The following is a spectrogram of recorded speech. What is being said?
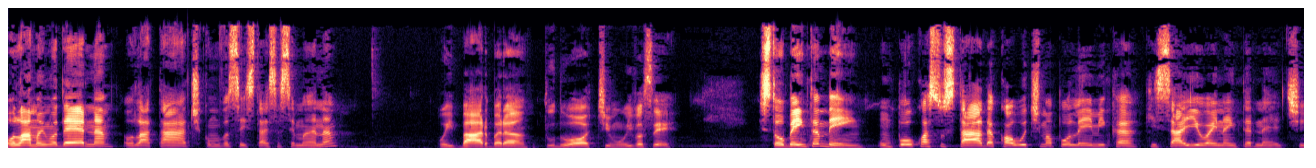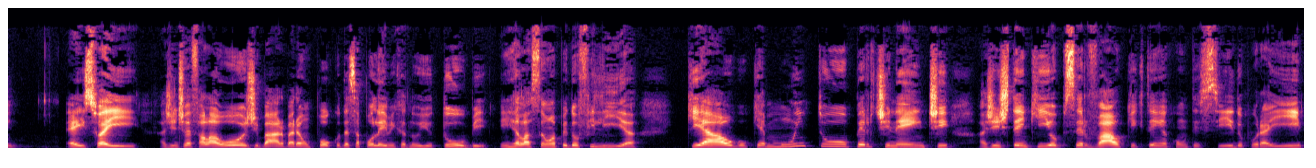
Olá, mãe moderna. Olá, Tati. Como você está essa semana? Oi, Bárbara. Tudo ótimo. E você? Estou bem também. Um pouco assustada com a última polêmica que saiu aí na internet. É isso aí. A gente vai falar hoje, Bárbara, um pouco dessa polêmica no YouTube em relação à pedofilia, que é algo que é muito pertinente. A gente tem que observar o que, que tem acontecido por aí.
